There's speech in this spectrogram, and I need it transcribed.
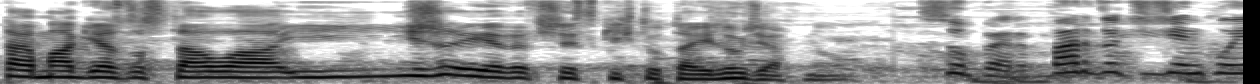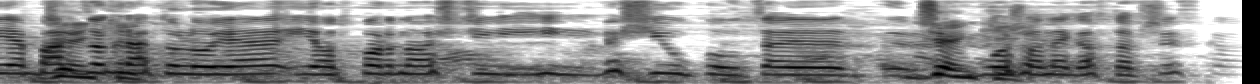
ta magia została i, i żyje we wszystkich tutaj ludziach, no. Super, bardzo Ci dziękuję, bardzo Dzięki. gratuluję i odporności i wysiłku włożonego w to wszystko.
